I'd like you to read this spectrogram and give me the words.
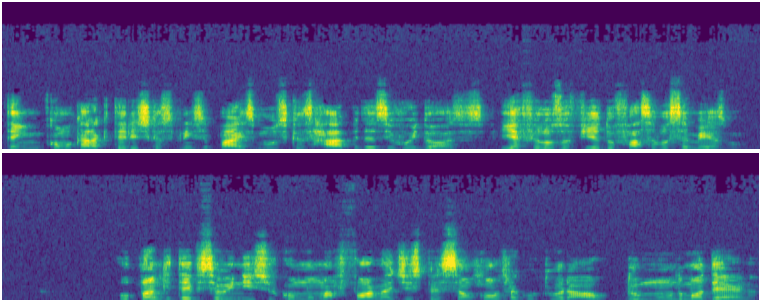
Tem como características principais músicas rápidas e ruidosas, e a filosofia do faça você mesmo. O punk teve seu início como uma forma de expressão contracultural do mundo moderno.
